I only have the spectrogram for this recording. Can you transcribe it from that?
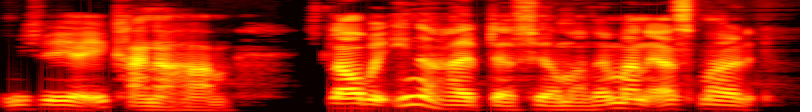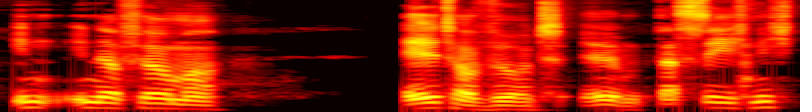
mich will ja eh keiner haben. Ich glaube, innerhalb der Firma, wenn man erstmal in, in der Firma älter wird, äh, das sehe ich nicht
